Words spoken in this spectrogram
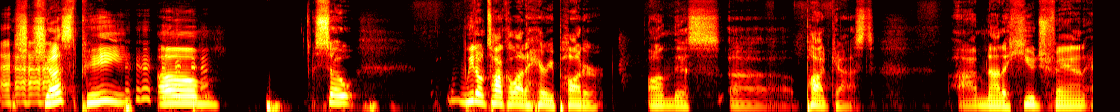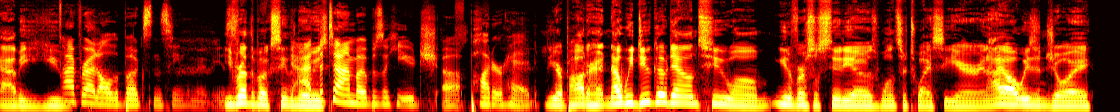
it's just P. Um, so we don't talk a lot of Harry Potter on this uh podcast. I'm not a huge fan. Abby, you I've read all the books and seen the movies. you've read the book, seen the Yeah, At movies. the time, I was a huge uh, Potterhead. You're a Potterhead. Now we do go down to um, Universal Studios once or twice a year, and I always enjoy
